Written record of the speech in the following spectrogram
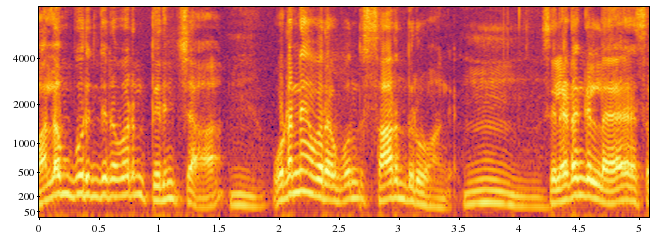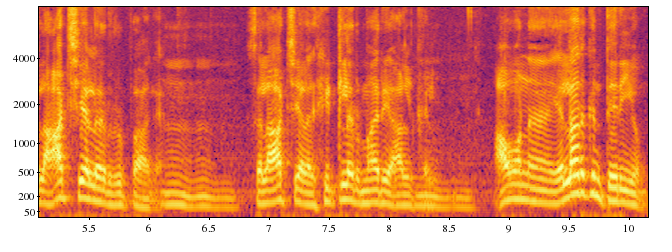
பலம் புரிந்தினவர்னு தெரிஞ்சா உடனே அவரை வந்து சார்ந்துருவாங்க. சில இடங்கள்ல சில ஆட்சியாளர் இருப்பாங்க. சில ஆட்சியாளர் ஹிட்லர் மாதிரி ஆட்கள். அவனை எல்லாருக்கும் தெரியும்.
